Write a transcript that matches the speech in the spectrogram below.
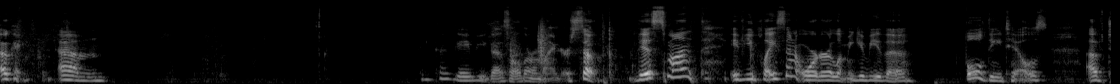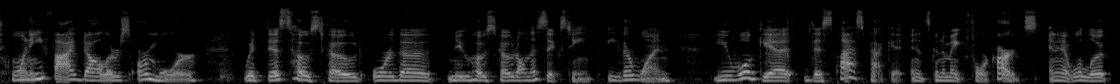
Okay, um, I think I gave you guys all the reminders. So this month, if you place an order, let me give you the full details of $25 or more with this host code or the new host code on the 16th, either one, you will get this class packet and it's going to make four cards and it will look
